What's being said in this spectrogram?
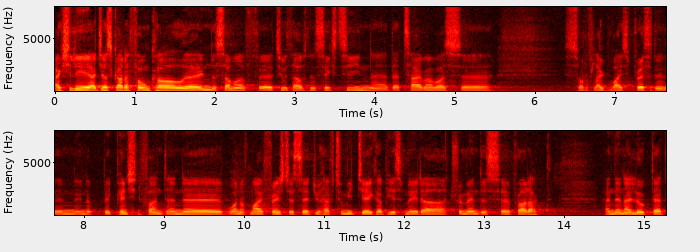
Actually, I just got a phone call uh, in the summer of uh, 2016. Uh, at that time, I was uh, sort of like vice president in, in a big pension fund, and uh, one of my friends just said, "You have to meet Jacob. He has made a tremendous uh, product." And then I looked at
